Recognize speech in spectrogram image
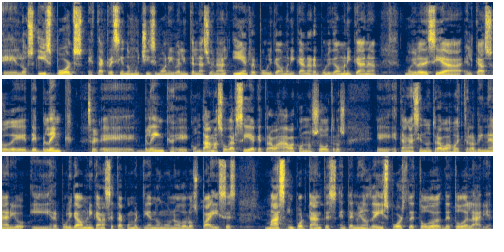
eh, los esports está creciendo muchísimo a nivel internacional y en República Dominicana. República Dominicana, como yo le decía, el caso de, de Blink, Sí. eh, Blink eh, con Damaso García que trabajaba con nosotros. Eh, están haciendo un trabajo extraordinario y República Dominicana se está convirtiendo en uno de los países más importantes en términos de esports de todo, de todo el área.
